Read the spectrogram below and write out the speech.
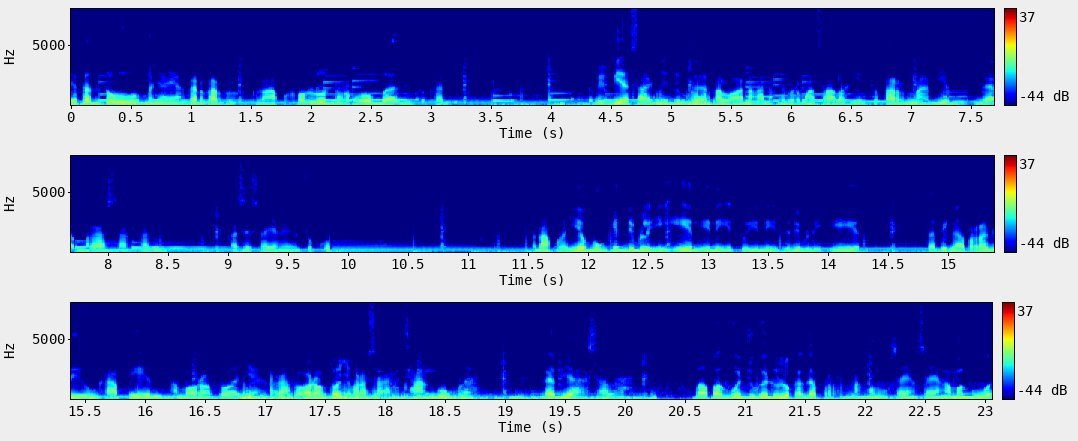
Ya tentu menyayangkan karena kenapa kok lu narkoba gitu kan? Tapi biasanya juga kalau anak-anaknya bermasalah itu karena dia nggak merasakan kasih sayang yang cukup kenapa? Ya mungkin dibeliin ini itu ini itu dibeliin. Tapi nggak pernah diungkapin sama orang tuanya. Kenapa? Orang tuanya merasa ah canggung lah. Nggak biasa lah. Bapak gue juga dulu kagak pernah ngomong sayang sayang sama gue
